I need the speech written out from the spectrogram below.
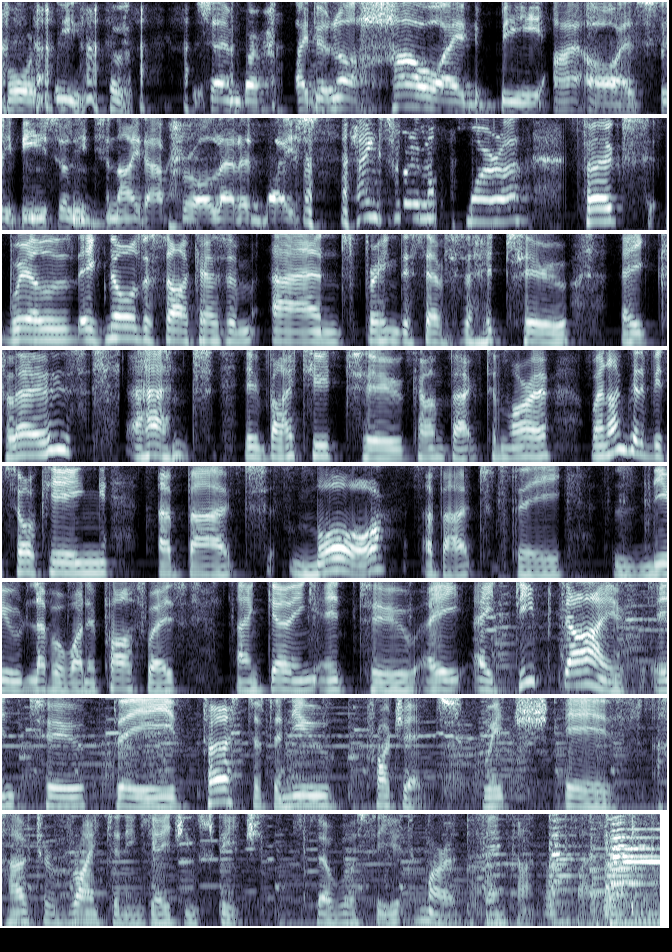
14th of December. I don't know how I'd be. I, oh, I'll sleep easily tonight after all that advice. Thanks very much, Moira. Folks, we'll ignore the sarcasm and bring this episode to a close and invite you to come back tomorrow when I'm going to be talking about more about the new level one in pathways and going into a, a deep dive into the first of the new projects, which is how to write an engaging speech. So we'll see you tomorrow at the same time. Bye.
